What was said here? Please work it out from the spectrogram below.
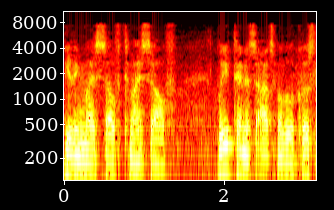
giving myself to myself. Elokus.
